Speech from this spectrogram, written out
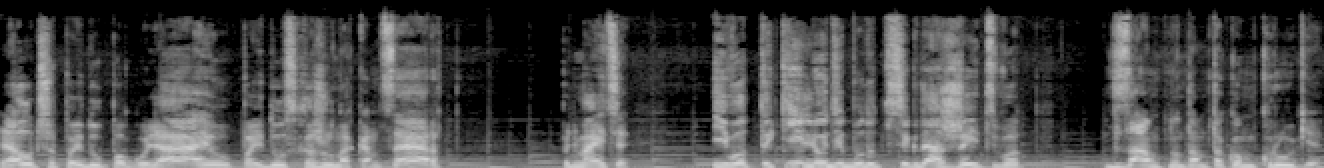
Я лучше пойду погуляю, пойду схожу на концерт. Понимаете? И вот такие люди будут всегда жить вот в замкнутом таком круге.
